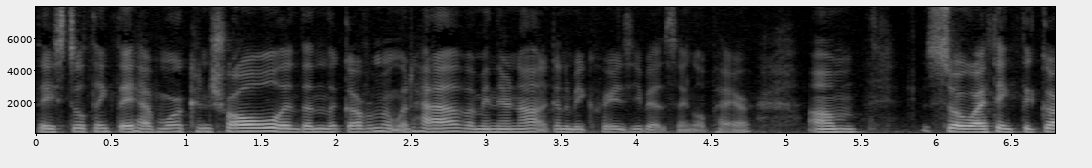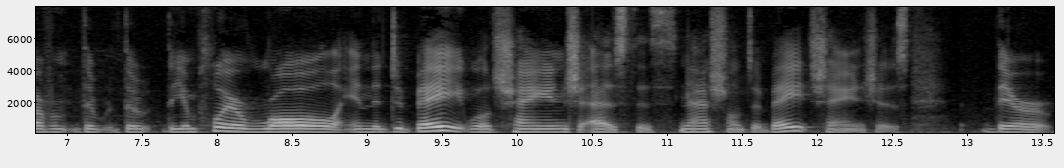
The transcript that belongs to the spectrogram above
they still think they have more control than the government would have. I mean, they're not going to be crazy about single payer. Um, so I think the government, the, the, the employer role in the debate will change as this national debate changes. They're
